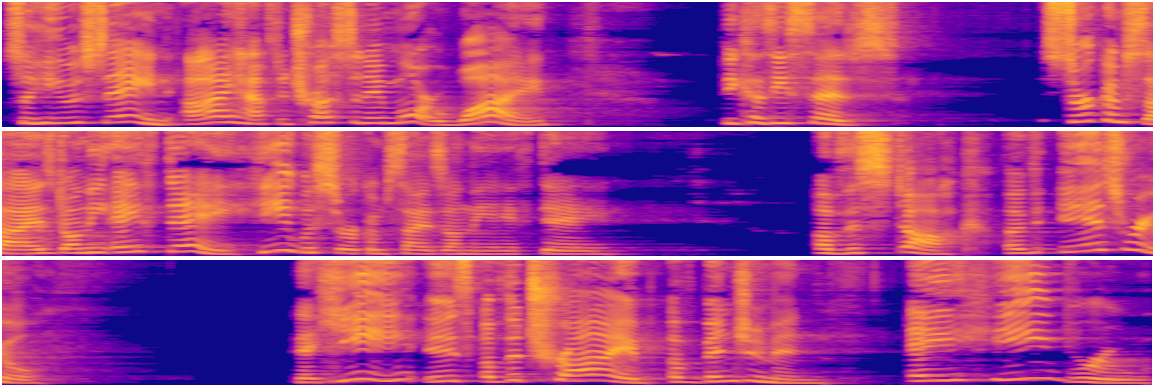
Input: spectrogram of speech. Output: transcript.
So he was saying, I have to trust in it more. Why? Because he says, circumcised on the eighth day. He was circumcised on the eighth day of the stock of Israel. That he is of the tribe of Benjamin, a Hebrew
